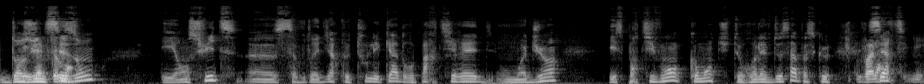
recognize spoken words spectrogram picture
dans Exactement. une saison et ensuite euh, ça voudrait dire que tous les cadres partiraient au mois de juin et sportivement comment tu te relèves de ça? Parce que voilà, certes mais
